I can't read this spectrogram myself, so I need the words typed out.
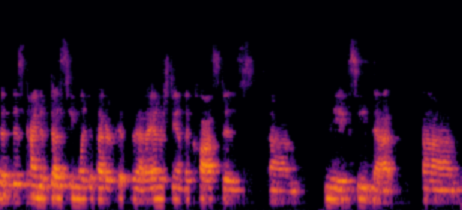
that this kind of does seem like a better fit for that. I understand the cost is, um, may exceed that. Um,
